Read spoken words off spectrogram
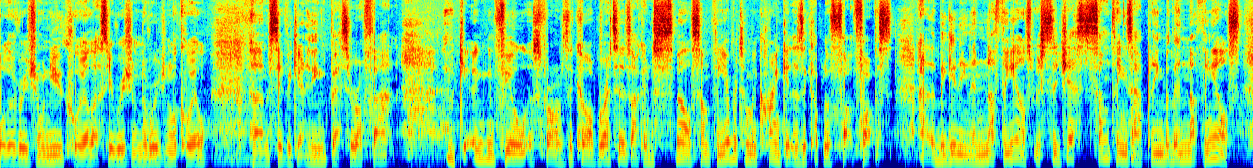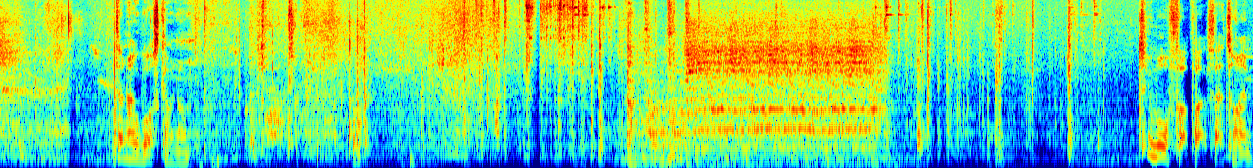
or the original new coil, that's the original original coil, um, see if we get anything better off that. I can feel as far as the carburetors, I can smell something. Every time we crank it, there's a couple of fut at the beginning, then nothing else, which suggests something's happening, but then nothing else. Don't know what's going on. More fut futs that time.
